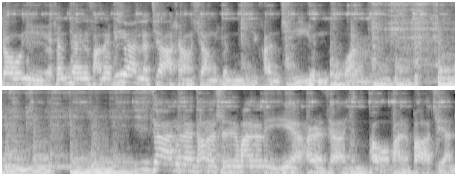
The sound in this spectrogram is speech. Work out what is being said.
真言咒语是念三遍了，加上祥云，你看七云端。一家云到了十万里，二家云头万八千，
